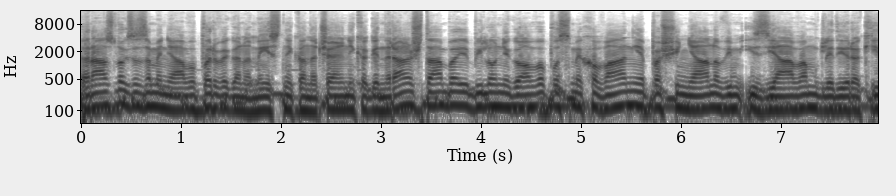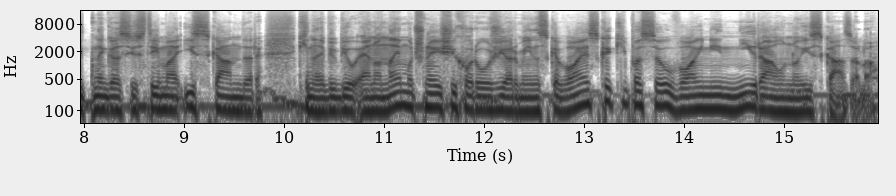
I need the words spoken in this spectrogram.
Razlog za zamenjavo prvega namestnika načelnika generalštaba je bilo njegovo posmehovanje Pašinjanovim izjavam glede raketnega sistema Iskander, ki naj bi bil eno najmočnejših orožij armenske vojske, ki pa se v vojni ni ravno izkazalo.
